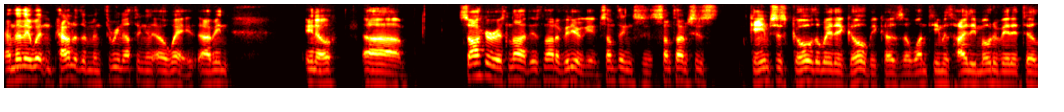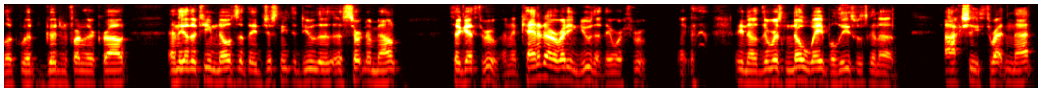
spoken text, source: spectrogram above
and then they went and pounded them in three nothing away. I mean, you know, uh, soccer is not is not a video game. Something sometimes just games just go the way they go because uh, one team is highly motivated to look good in front of their crowd, and the other team knows that they just need to do the, a certain amount to get through. And Canada already knew that they were through. Like, you know, there was no way Belize was to actually threaten that.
